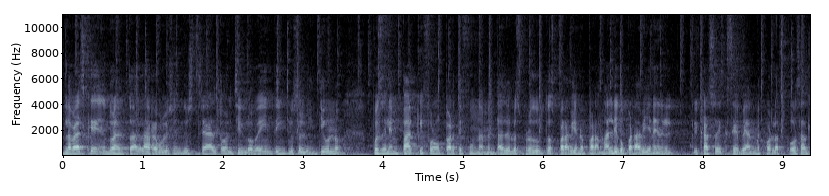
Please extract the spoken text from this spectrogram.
la verdad es que durante toda la revolución industrial, todo el siglo XX, incluso el XXI, pues el empaque formó parte fundamental de los productos para bien o para mal. Digo, para bien en el, caso de que se vean mejor las cosas,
